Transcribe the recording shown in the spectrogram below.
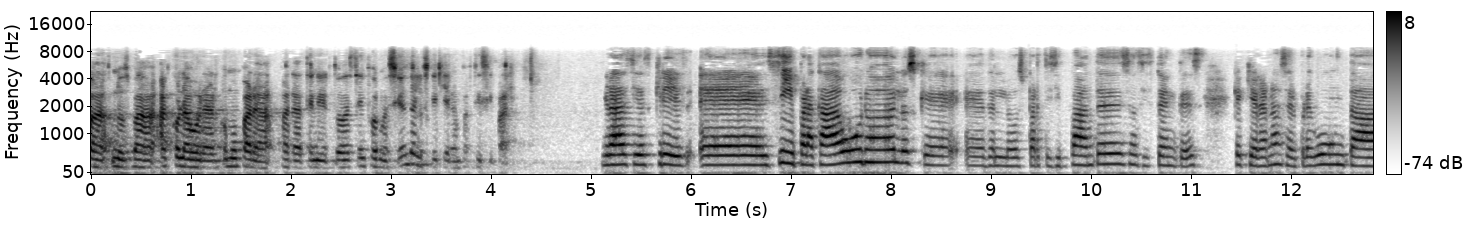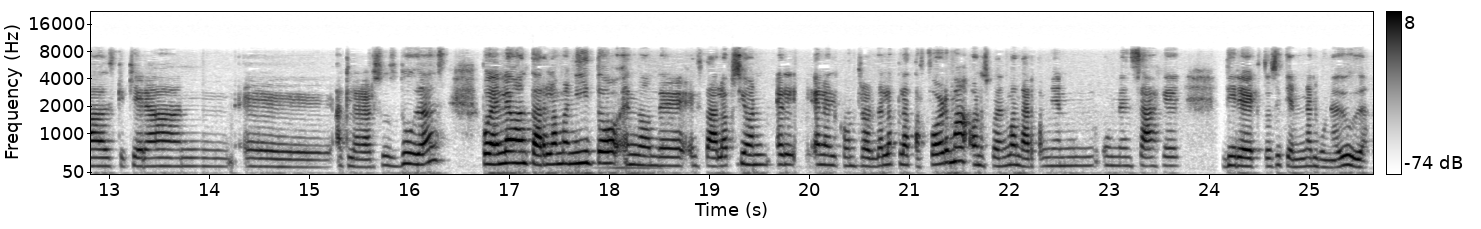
a, nos va a colaborar como para, para tener toda esta información de los que quieran participar. Gracias, Cris. Eh, sí, para cada uno de los, que, eh, de los participantes, asistentes que quieran hacer preguntas, que quieran eh, aclarar sus dudas, pueden levantar la manito en donde está la opción en el control de la plataforma o nos pueden mandar también un mensaje directo si tienen alguna duda.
